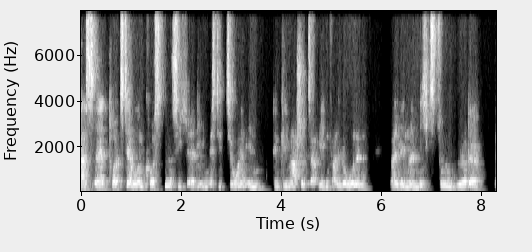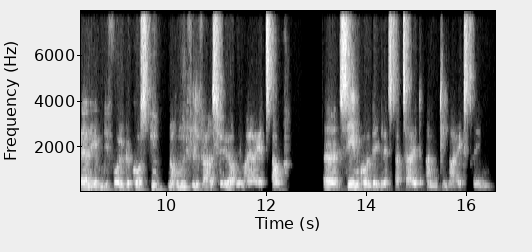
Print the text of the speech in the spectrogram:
dass äh, trotz der hohen Kosten sich äh, die Investitionen in den Klimaschutz auf jeden Fall lohnen, weil wenn man nichts tun würde, wären eben die Folgekosten noch um ein Vielfaches höher, wie man ja jetzt auch äh, sehen konnte in letzter Zeit an Klimaextremen.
